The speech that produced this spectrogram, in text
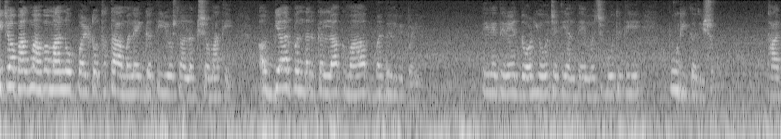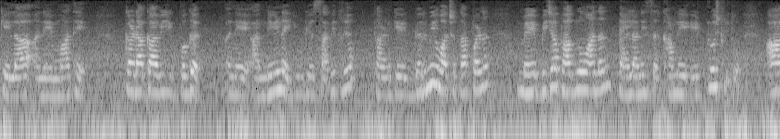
બીજા ભાગમાં હવામાનનો પલટો થતા મને ગતિ યોજના લક્ષ્યમાંથી અગિયાર પંદર કલાકમાં બદલવી પડી. ધીરે ધીરે દોડ્યો જેથી અંતે મજબૂતીથી પૂરી કરી શકું. થાકેલા અને માથે કડાકાવી વગર અને આ નિર્ણય યોગ્ય સાબિત થયો. કારણ કે ગરમી હોવા છતાં પણ મેં બીજા ભાગનો આનંદ પહેલાની સરખામણીએ એટલો જ લીધો. આ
